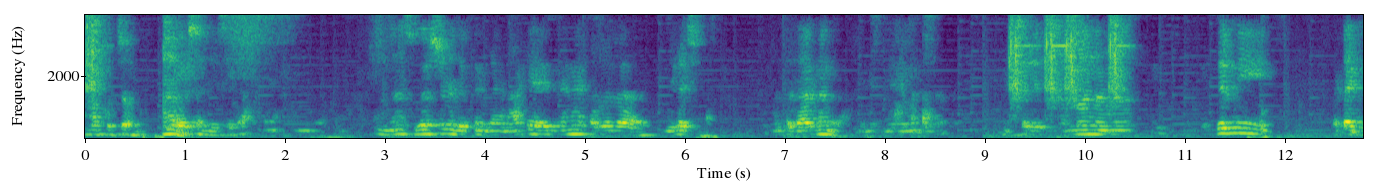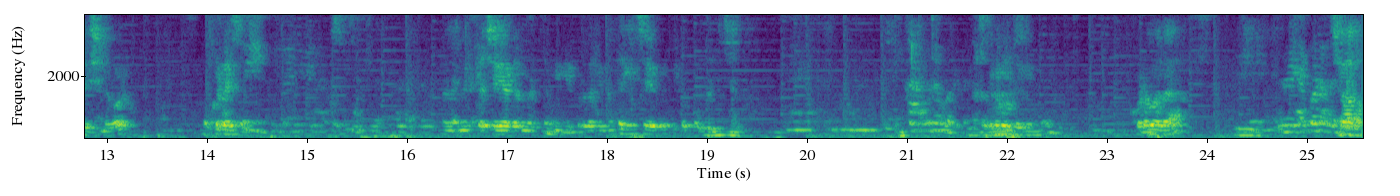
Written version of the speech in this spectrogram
అమ్మ కూర్చోండి. సుదర్శన్ చెప్తాను నాకే విధంగా కళ్ళ అంత దారుణంగా నేనేమంటాను అమ్మ నాన్న ఇద్దరిని అటాక్ చేసిన వాడు. ఒకటే ఇట్లా చేయడం మీకు ఇప్పుడు ఈ చేయడం ఇట్లా జరిగింది. గొడవల? చాలా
